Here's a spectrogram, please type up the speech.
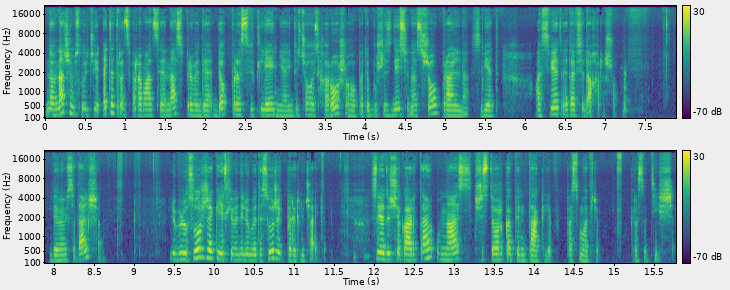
Но в нашем случае эта трансформация нас приведет до просветления и до чогось хорошего, потому что здесь у нас что? Правильно, свет. А свет это всегда хорошо. Дивимося дальше. Люблю суржик, если вы не любите суржик, переключайте. Следующая карта у нас шестерка пентаклів. Посмотрим. Красотіще.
